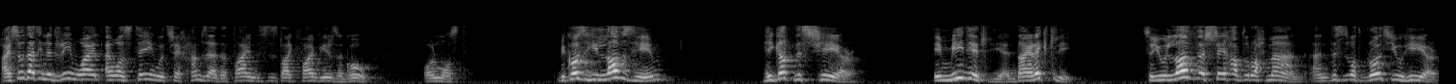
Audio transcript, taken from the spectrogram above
I saw that in a dream while I was staying with Sheikh Hamza at the time. This is like five years ago, almost. Because he loves him, he got this share immediately and directly. So you love Sheikh Abdul Rahman, and this is what brought you here.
